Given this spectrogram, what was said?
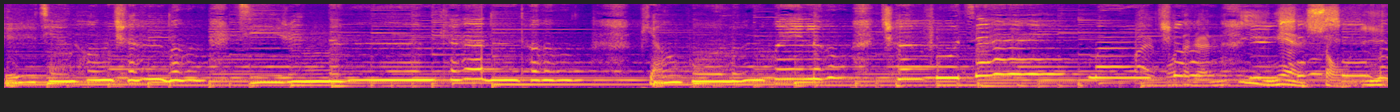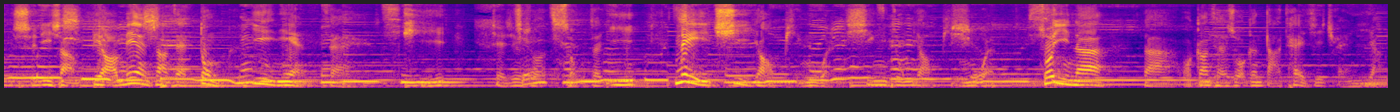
世间红尘梦，几人能看透？漂泊轮回路，沉浮在梦拜佛中。的人意念守一，实际上表面上在动，意念在提。也就是说，守着一，内气要平稳，心中要平稳。所以呢，啊，我刚才说跟打太极拳一样，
